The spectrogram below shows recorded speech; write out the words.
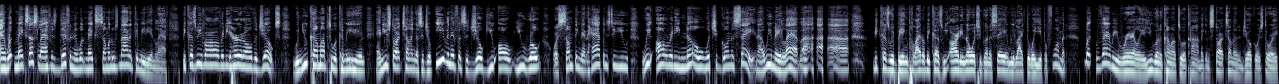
And what makes us laugh is different than what makes someone who's not a comedian laugh because we've already heard all the jokes. When you come up to a comedian and you start telling us a joke, even if it's a joke you all you wrote or something that happens to you, we already know what you're going to say. Now we may laugh because we're being polite or because we already know what you're going to say and we like the way you perform it, but very rarely are you going to come up to a comic and start telling a joke or a story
